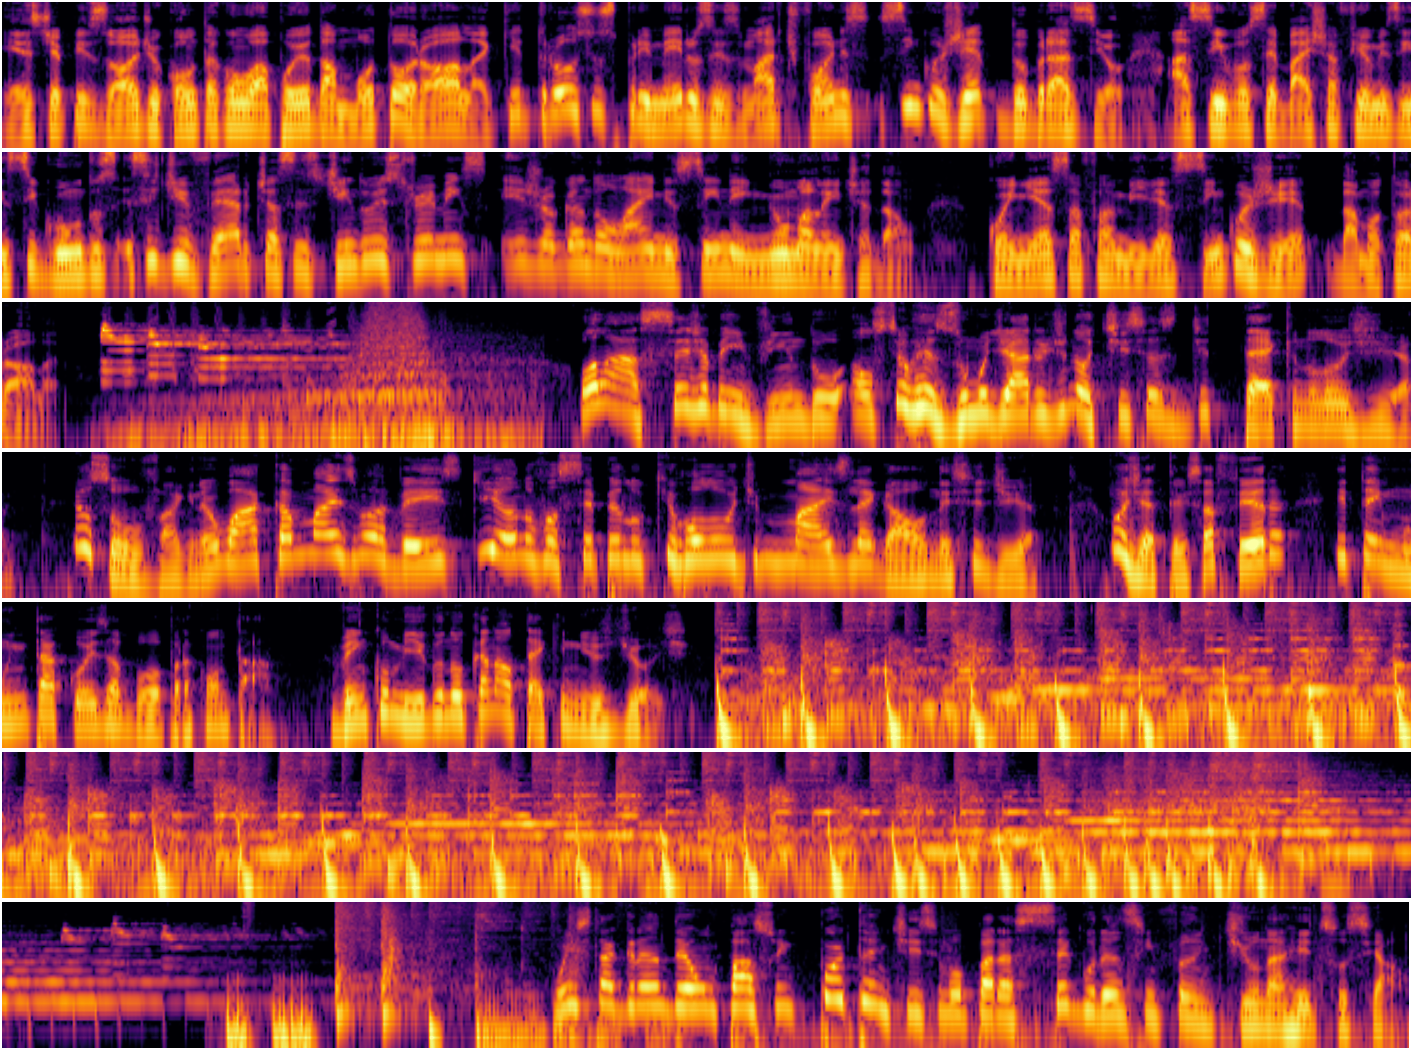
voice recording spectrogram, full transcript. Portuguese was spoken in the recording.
Este episódio conta com o apoio da Motorola, que trouxe os primeiros smartphones 5G do Brasil. Assim você baixa filmes em segundos e se diverte assistindo streamings e jogando online sem nenhuma lentidão. Conheça a família 5G da Motorola. Olá, seja bem-vindo ao seu resumo diário de notícias de tecnologia. Eu sou o Wagner Waka, mais uma vez guiando você pelo que rolou de mais legal nesse dia. Hoje é terça-feira e tem muita coisa boa para contar. Vem comigo no Canal Tech News de hoje. O Instagram deu um passo importantíssimo para a segurança infantil na rede social.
